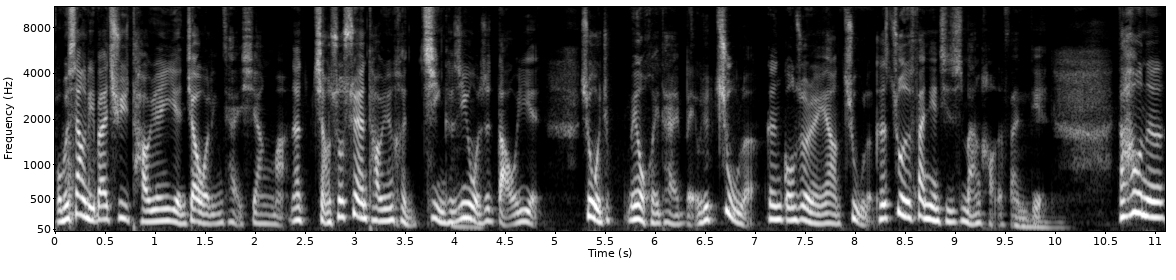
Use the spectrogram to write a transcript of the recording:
我们上个礼拜去桃园演，叫我林采香嘛，那想说虽然桃园很近，可是因为我是导演，所以我就没有回台北，我就住了，跟工作人员一样住了。可是住的饭店其实是蛮好的饭店。然后呢，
